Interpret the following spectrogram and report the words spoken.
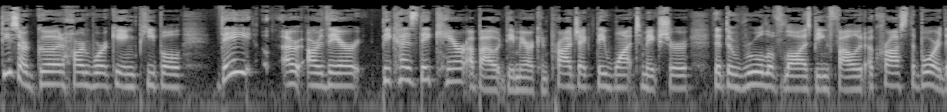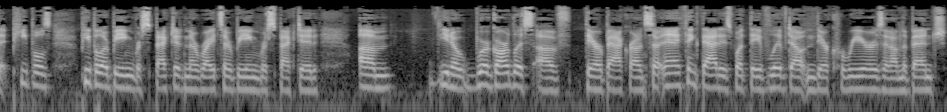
These are good, hardworking people. They are, are there because they care about the American project. They want to make sure that the rule of law is being followed across the board, that people's people are being respected and their rights are being respected. Um, you know, regardless of their background. So, and I think that is what they've lived out in their careers and on the bench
